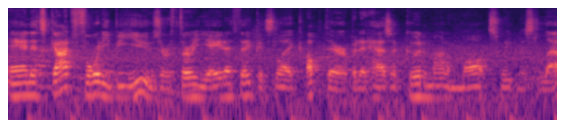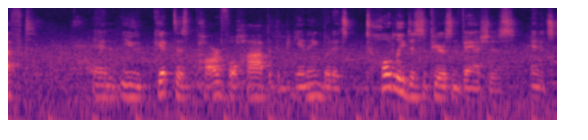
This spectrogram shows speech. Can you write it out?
And it's got 40 BUs or 38, I think. It's like up there, but it has a good amount of malt sweetness left. And you get this powerful hop at the beginning, but it totally disappears and vanishes, and it's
